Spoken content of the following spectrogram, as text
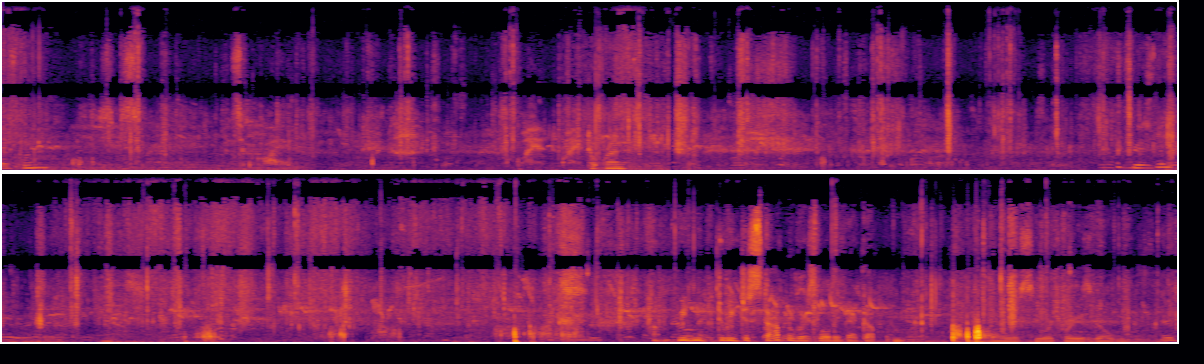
Carefully. Sit quiet. Quiet, quiet. Don't run. Grizzly. Um, we do we just stop or we slowly back up? We'll see which way he's going. There's.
